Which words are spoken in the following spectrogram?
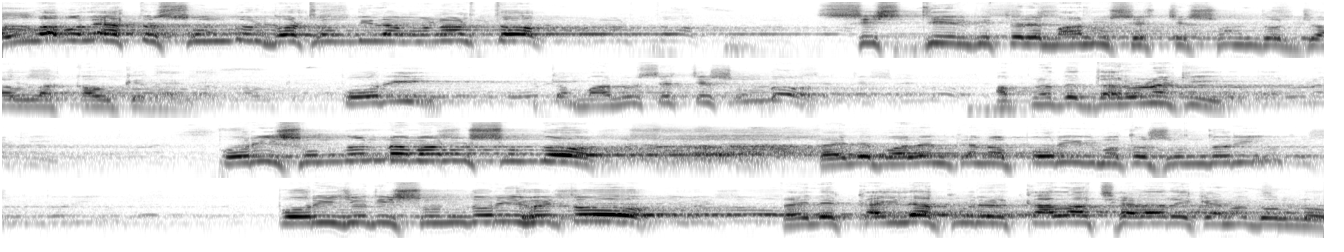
আল্লাহ বলে, এত সুন্দর গঠন দিলাম অনার্থক। সৃষ্টির ভিতরে মানুষের চেয়ে সৌন্দর্য আল্লাহ কাউকে দেয় না পরি, এটা মানুষের চেয়ে সুন্দর? আপনাদের ধারণা কি? পরি সুন্দর না মানুষ সুন্দর? তাইলে বলেন কেন পরীর মতো সুন্দরী? পরী যদি সুন্দরী হইতো, তাইলে কাইলাকুরের কালা ছেড়ারে কেন ধরলো?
